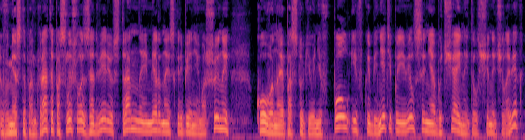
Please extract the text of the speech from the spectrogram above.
Вместо Панкрата послышалось за дверью странное мерное скрипение машины, кованое постукивание в пол, и в кабинете появился необычайной толщины человек,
